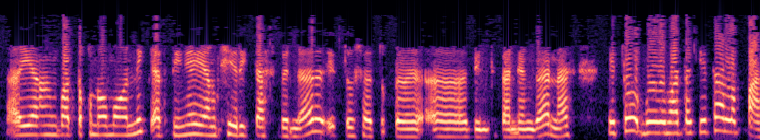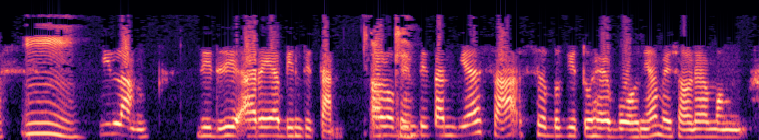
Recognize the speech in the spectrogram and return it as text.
uh, yang patognomonik artinya yang ciri khas benar itu satu uh, bintitan yang ganas itu bulu mata kita lepas hmm. hilang di, di area bintitan. Kalau bintitan biasa sebegitu hebohnya misalnya meng,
